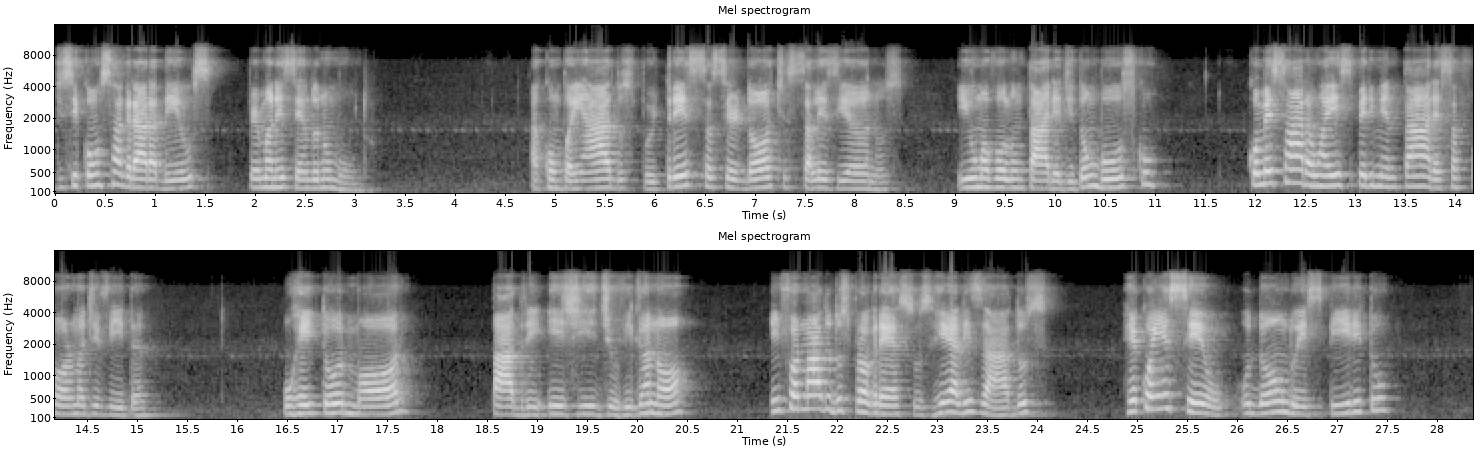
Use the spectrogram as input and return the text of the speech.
de se consagrar a Deus permanecendo no mundo. Acompanhados por três sacerdotes salesianos e uma voluntária de Dom Bosco, começaram a experimentar essa forma de vida. O reitor Mor padre Egídio Viganó, informado dos progressos realizados, reconheceu o dom do Espírito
